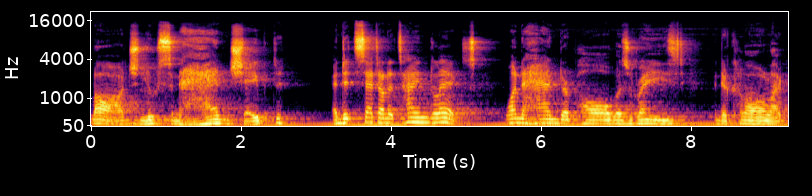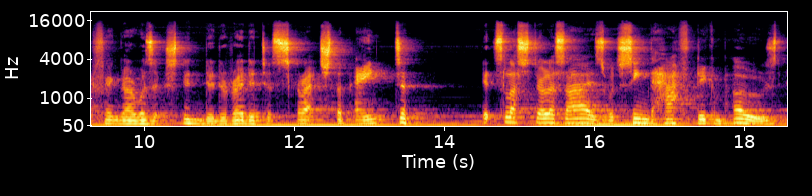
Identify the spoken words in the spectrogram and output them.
large, loose, and hand shaped, and it sat on its hind legs. One hand or paw was raised, and a claw like finger was extended, ready to scratch the paint. Its lusterless eyes, which seemed half decomposed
